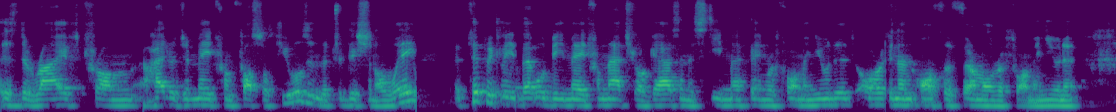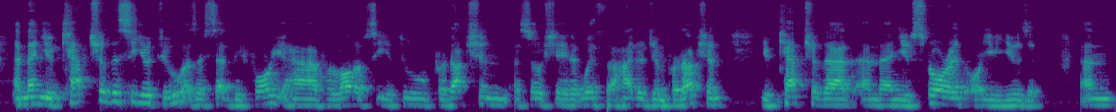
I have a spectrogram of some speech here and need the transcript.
is derived from hydrogen made from fossil fuels in the traditional way. Typically, that would be made from natural gas in a steam methane reforming unit or in an autothermal reforming unit. And then you capture the CO2. As I said before, you have a lot of CO2 production associated with the hydrogen production. You capture that and then you store it or you use it. And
